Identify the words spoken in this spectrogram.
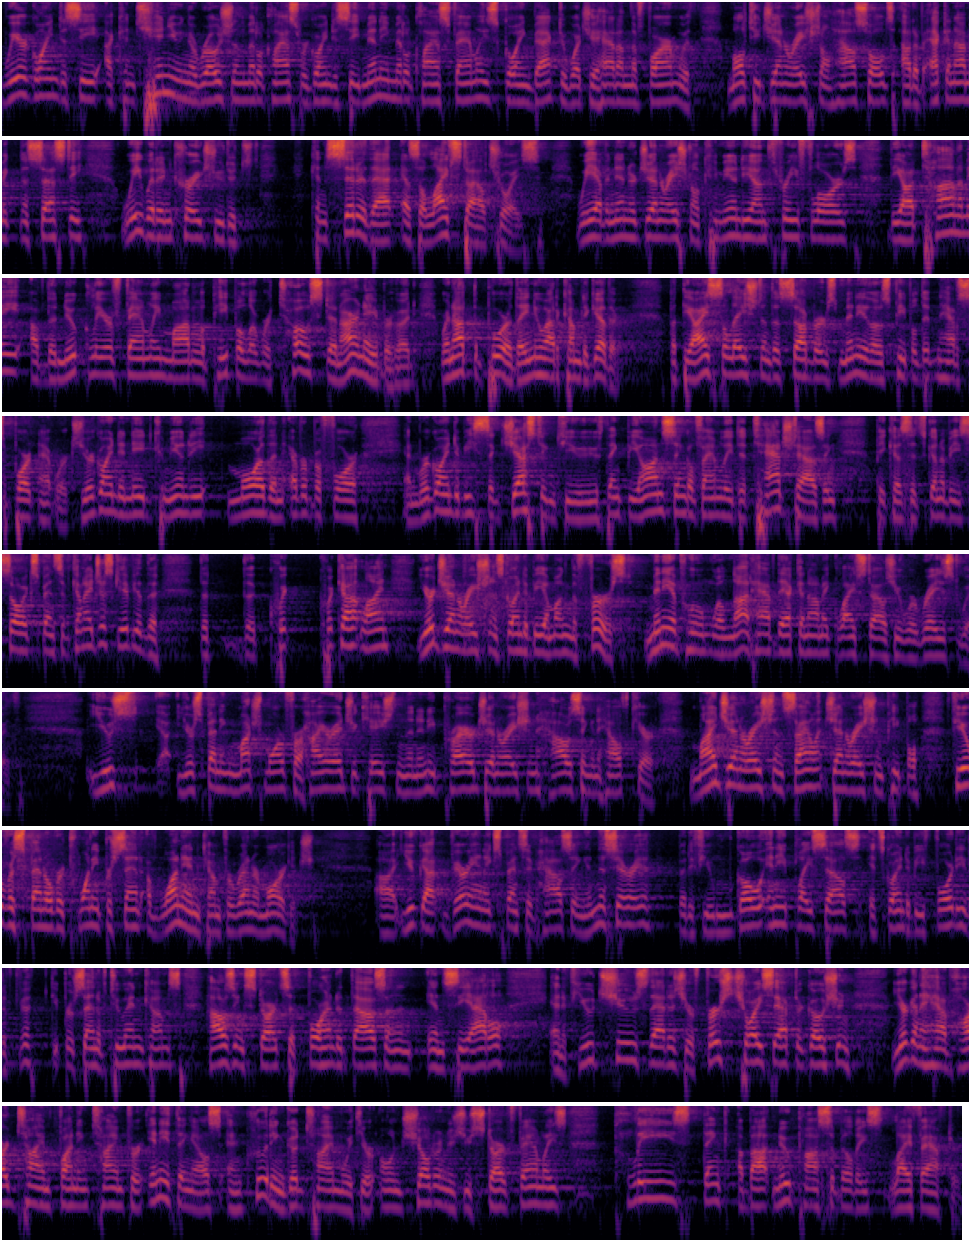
we are going to see a continuing erosion of the middle class. We're going to see many middle class families going back to what you had on the farm with multi generational households out of economic necessity. We would encourage you to consider that as a lifestyle choice. We have an intergenerational community on three floors. The autonomy of the nuclear family model of people that were toast in our neighborhood were not the poor, they knew how to come together. But the isolation of the suburbs, many of those people didn't have support networks. You're going to need community more than ever before, and we're going to be suggesting to you you think beyond single family detached housing because it's going to be so expensive. Can I just give you the, the, the quick quick outline your generation is going to be among the first, many of whom will not have the economic lifestyles you were raised with. You, you're spending much more for higher education than any prior generation, housing and healthcare. My generation, silent generation people, few of us spend over 20% of one income for rent or mortgage. Uh, you've got very inexpensive housing in this area, but if you go anyplace else, it's going to be 40 to 50 percent of two incomes. Housing starts at 400,000 in, in Seattle, and if you choose that as your first choice after Goshen, you're going to have hard time finding time for anything else, including good time with your own children as you start families. Please think about new possibilities life after.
